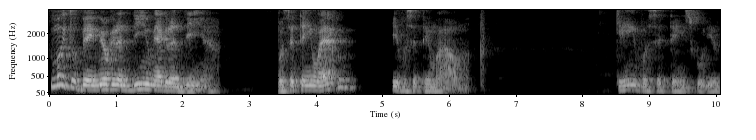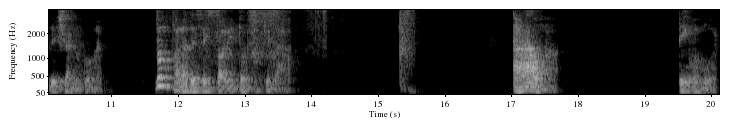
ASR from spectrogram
Muito bem, meu grandinho, minha grandinha. Você tem um ego e você tem uma alma. Quem você tem escolhido deixar no comando? Vamos falar dessa história então, da alma. A alma tem o amor.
